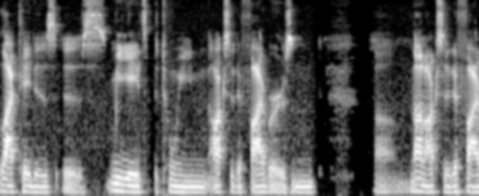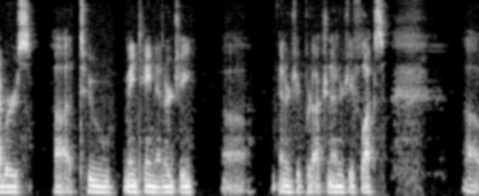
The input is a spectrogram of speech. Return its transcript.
lactate is is mediates between oxidative fibers and um, non-oxidative fibers uh, to maintain energy uh, energy production, energy flux. Uh,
